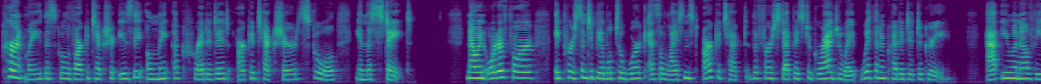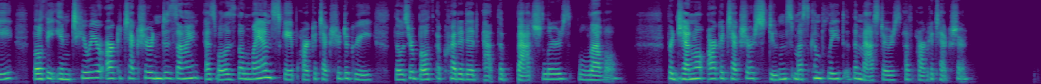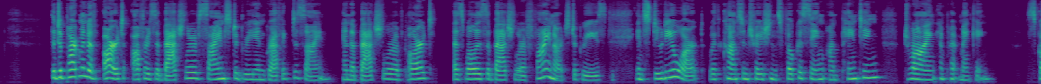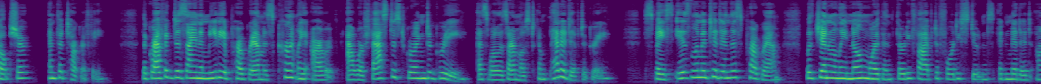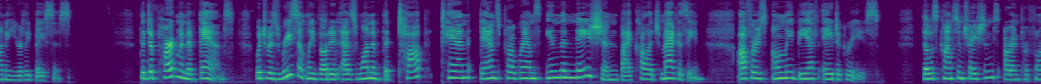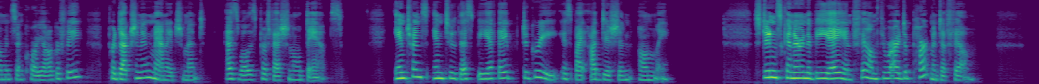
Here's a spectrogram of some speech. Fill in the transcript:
Currently, the School of Architecture is the only accredited architecture school in the state. Now, in order for a person to be able to work as a licensed architect, the first step is to graduate with an accredited degree at UNLV, both the interior architecture and design as well as the landscape architecture degree, those are both accredited at the bachelor's level. For general architecture, students must complete the Master's of Architecture. The Department of Art offers a Bachelor of Science degree in graphic design and a Bachelor of Art as well as a Bachelor of Fine Arts degrees in studio art with concentrations focusing on painting, drawing, and printmaking, sculpture, and photography. The graphic design and media program is currently our, our fastest growing degree, as well as our most competitive degree. Space is limited in this program, with generally no more than 35 to 40 students admitted on a yearly basis. The Department of Dance, which was recently voted as one of the top 10 dance programs in the nation by College Magazine, offers only BFA degrees. Those concentrations are in performance and choreography, production and management, as well as professional dance. Entrance into this BFA degree is by audition only. Students can earn a BA in film through our Department of Film.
